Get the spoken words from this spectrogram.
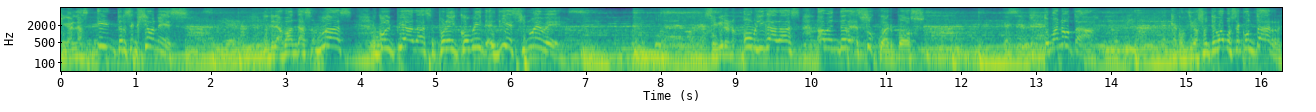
Llegan las intersecciones, donde las bandas más golpeadas por el COVID-19 se vieron obligadas a vender sus cuerpos. Toma nota, que a continuación te vamos a contar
